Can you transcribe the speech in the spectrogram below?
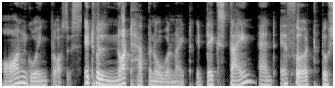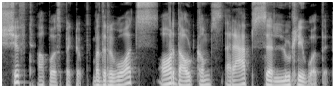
ongoing process. It will not happen overnight. It takes time and effort to shift our perspective, but the rewards or the outcomes are absolutely worth it.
